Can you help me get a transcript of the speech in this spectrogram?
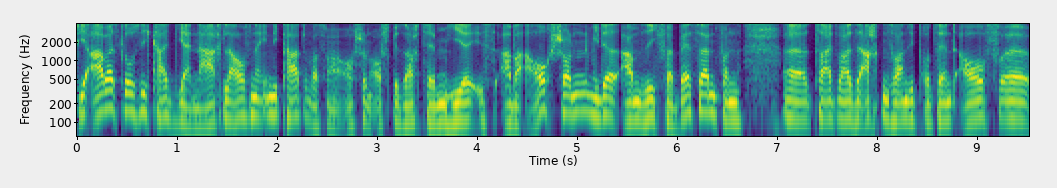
Die Arbeitslosigkeit, ja nachlaufender Indikator, was wir auch schon oft gesagt haben, hier ist aber auch schon wieder am sich verbessern von äh, zeitweise 28 Prozent auf äh,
